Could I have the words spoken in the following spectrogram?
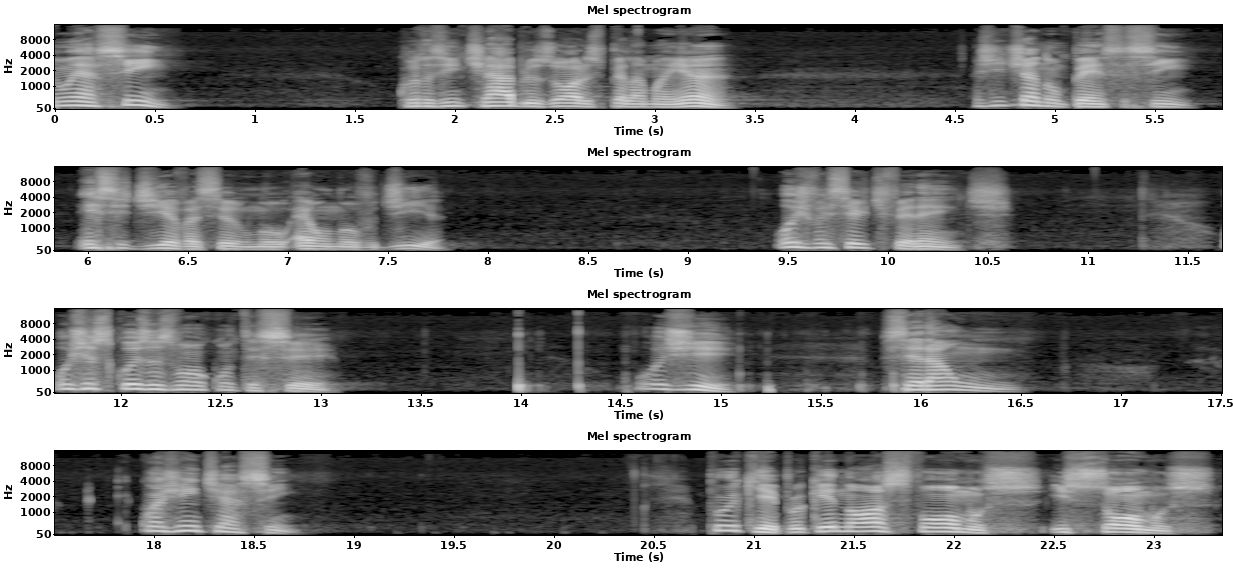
Não é assim? Quando a gente abre os olhos pela manhã, a gente já não pensa assim, esse dia vai ser um novo, é um novo dia? Hoje vai ser diferente. Hoje as coisas vão acontecer. Hoje será um. Com a gente é assim. Por quê? Porque nós fomos e somos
